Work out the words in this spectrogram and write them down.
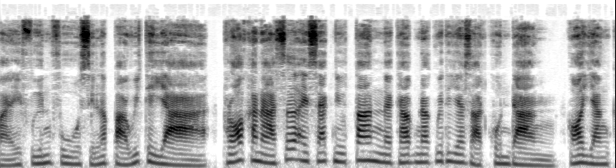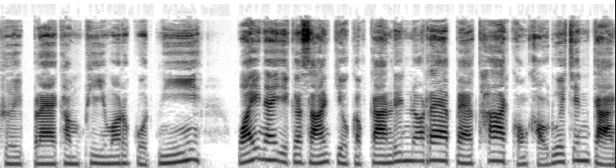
มัยฟื้นฟูศิลปวิทยา เพราะขนาดเซอร์ไอแซคนิวตันนะครับนักวิทยาศาสตร์คนดัง ก็ยังเคยแปลคัมภีร์มรกตนี้ไว้ในเอกสารเกี่ยวกับการเล่นแร่แปรธาตุของเขาด้วยเช่นกัน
